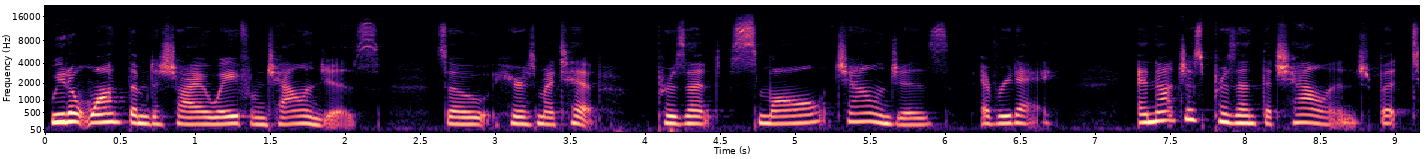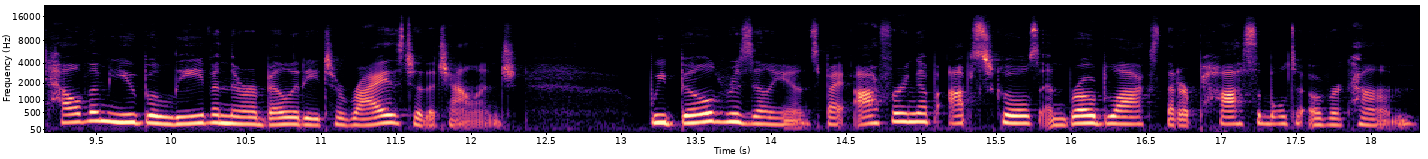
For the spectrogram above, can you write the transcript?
We don't want them to shy away from challenges. So here's my tip present small challenges every day. And not just present the challenge, but tell them you believe in their ability to rise to the challenge. We build resilience by offering up obstacles and roadblocks that are possible to overcome,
